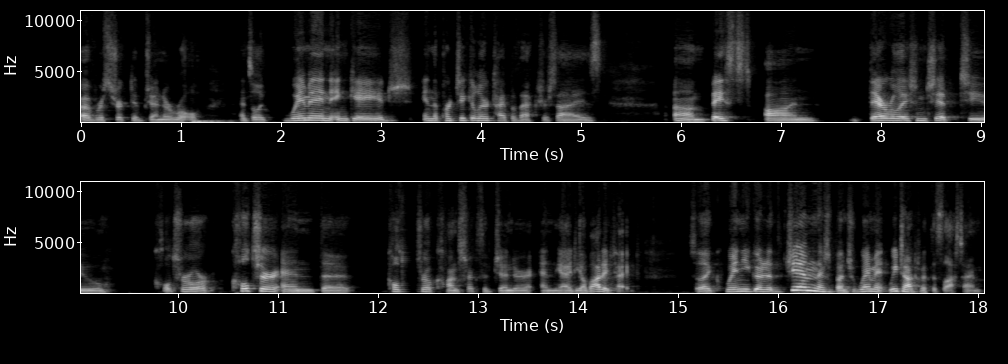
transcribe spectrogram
a restrictive gender role and so like women engage in the particular type of exercise um, based on their relationship to cultural culture and the cultural constructs of gender and the ideal body type. So, like when you go to the gym, there's a bunch of women. We talked about this last time,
